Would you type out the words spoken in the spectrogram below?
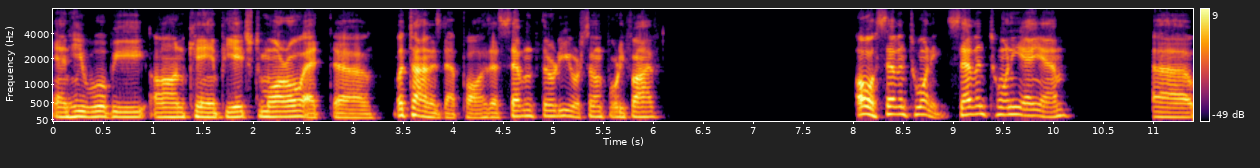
and he will be on KMPH tomorrow at uh, what time is that, Paul? Is that 7:30 or 7:45? Oh, 7:20, 7:20 a.m. Uh,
